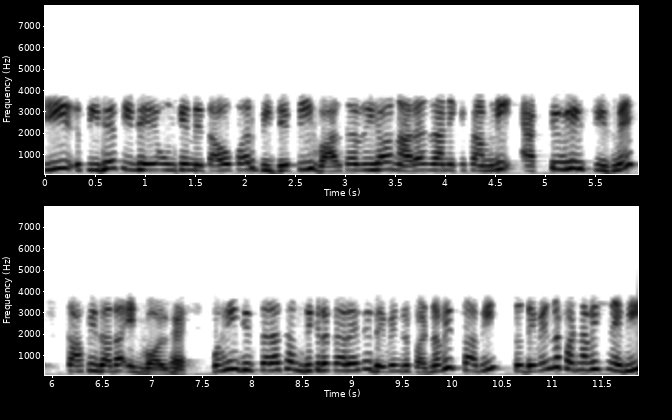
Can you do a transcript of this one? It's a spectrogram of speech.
कि सीधे सीधे उनके नेताओं पर बीजेपी वार कर रही है और नारायण राणी की फैमिली एक्टिवली इस चीज़ में काफ़ी ज़्यादा इन्वॉल्व है। वहीं जिस तरह से हम ज़िक्र कर रहे थे देवेंद्र फडणवीस का भी तो देवेंद्र फडणवीस ने भी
